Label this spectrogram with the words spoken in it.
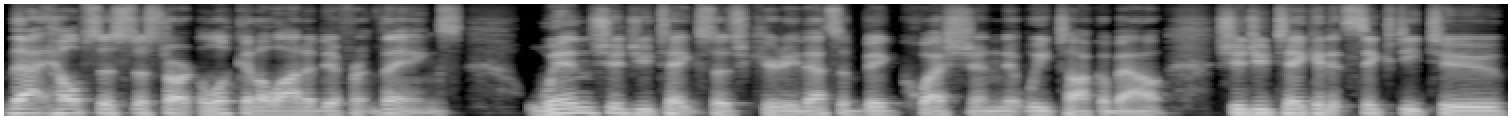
that helps us to start to look at a lot of different things. When should you take Social Security? That's a big question that we talk about. Should you take it at 62,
